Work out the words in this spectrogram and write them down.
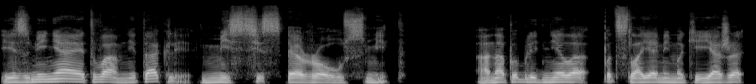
изменяет вам, не так ли, миссис Эроу Смит? Она побледнела под слоями макияжа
